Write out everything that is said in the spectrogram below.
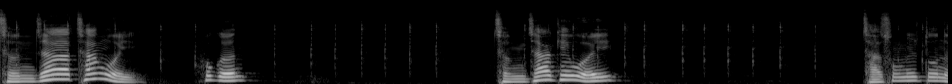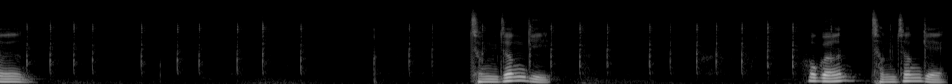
전자장의 혹은 정자계의 자속밀도는 정전기 혹은 정전계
